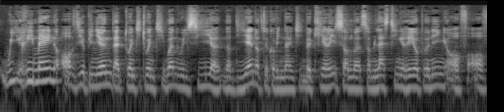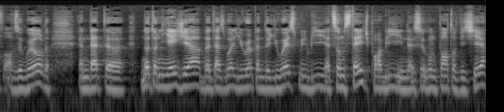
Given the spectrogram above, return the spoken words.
We remain of the opinion that 2021 will see uh, not the end of the COVID-19, but clearly some uh, some lasting reopening of, of, of the world, and that uh, not only Asia but as well Europe and the US will be at some stage, probably in the second part of this year,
